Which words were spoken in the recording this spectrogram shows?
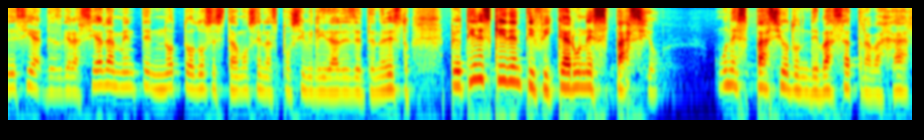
decía, desgraciadamente no todos estamos en las posibilidades de tener esto, pero tienes que identificar un espacio, un espacio donde vas a trabajar.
